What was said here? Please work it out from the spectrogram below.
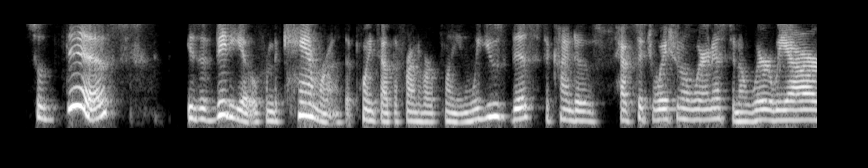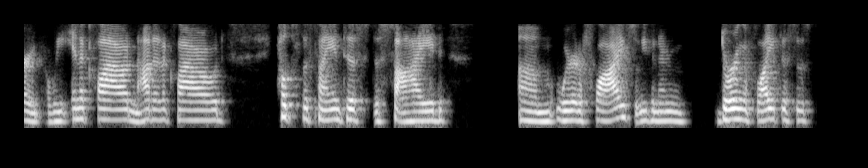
So this is a video from the camera that points out the front of our plane. And we use this to kind of have situational awareness to know where we are. Are we in a cloud, not in a cloud? Helps the scientists decide um, where to fly. So even in, during a flight, this is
